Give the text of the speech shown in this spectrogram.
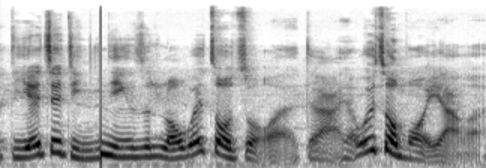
第一季第二人是老会照照的，对伐？像微照猫一样的。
